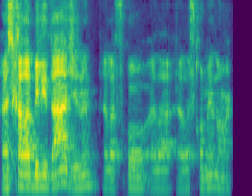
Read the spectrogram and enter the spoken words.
A escalabilidade, né? Ela ficou, ela, ela ficou menor.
